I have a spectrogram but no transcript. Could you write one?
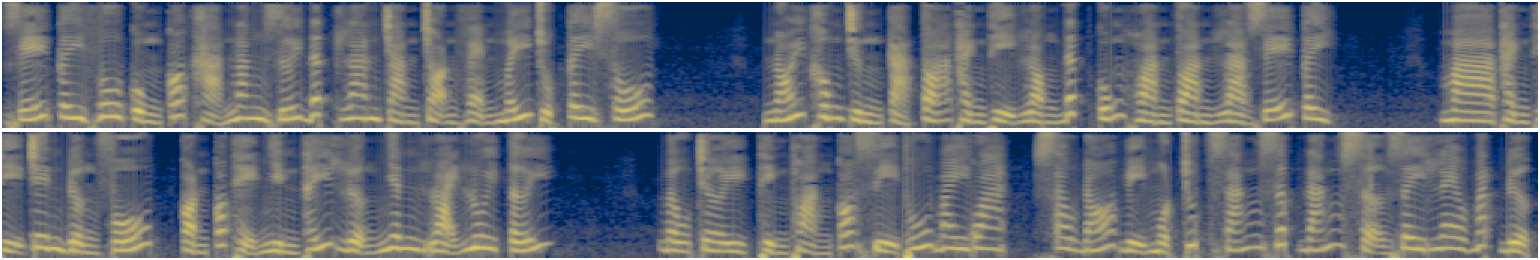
Rễ cây vô cùng có khả năng dưới đất lan tràn trọn vẹn mấy chục cây số. Nói không chừng cả tòa thành thị lòng đất cũng hoàn toàn là rễ cây. Mà thành thị trên đường phố còn có thể nhìn thấy lượng nhân loại lui tới. Bầu trời thỉnh thoảng có gì thú bay qua, sau đó bị một chút sáng rất đáng sợ dây leo bắt được.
